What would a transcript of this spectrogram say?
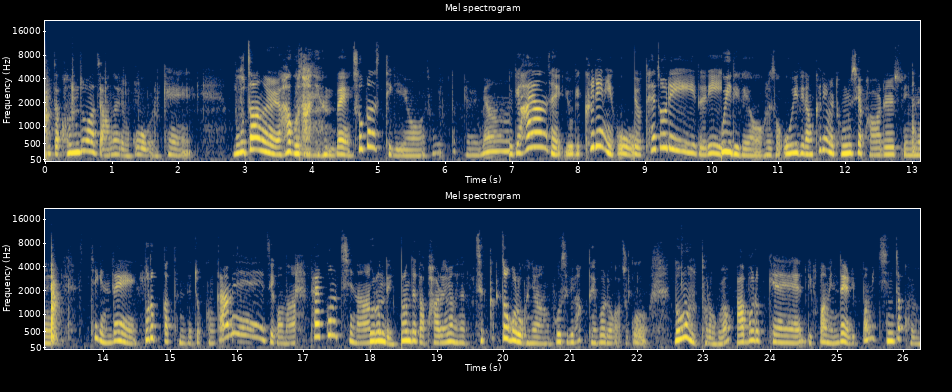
진짜 건조하지 않으려고 이렇게 무장을 하고 다니는데 수분 스틱이에요. 그래서 딱 열면 이게 하얀색, 이게 크림이고 이 테두리들이 오일이래요. 그래서 오일이랑 크림을 동시에 바를 수 있는 스틱인데 무릎 같은데 조금 까매지거나 팔꿈치나 이런 데 이런 데다 바르면 그냥 즉각적으로 그냥 보습이 확 돼버려가지고 너무 좋더라고요. 아브르케 립밤인데 립밤이 진짜 커요.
